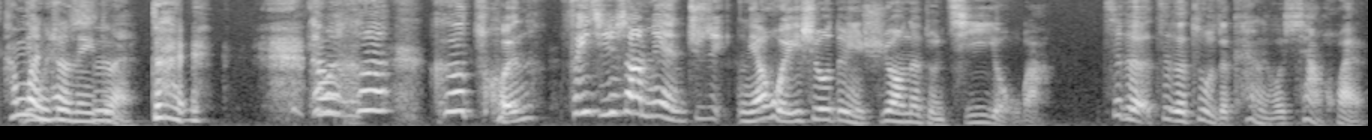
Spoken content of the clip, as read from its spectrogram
他们就那一段对，他们喝喝纯飞机上面就是你要维修的，你需要那种机油吧？这个这个作者看了以后吓坏了，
